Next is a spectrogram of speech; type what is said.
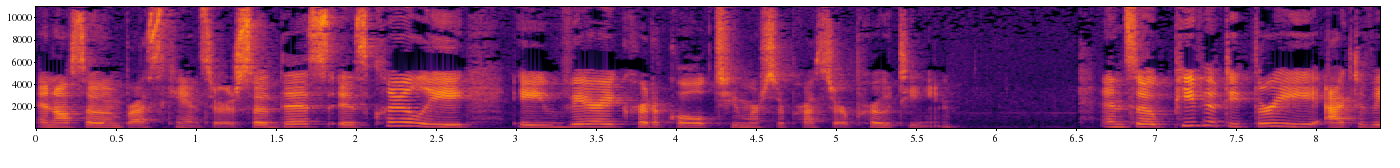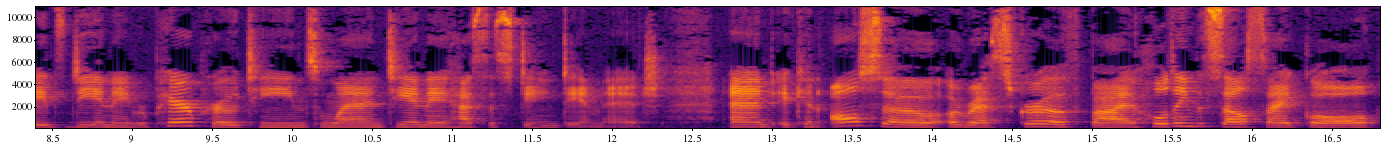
and also in breast cancers. So, this is clearly a very critical tumor suppressor protein. And so P53 activates DNA repair proteins when DNA has sustained damage. And it can also arrest growth by holding the cell cycle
